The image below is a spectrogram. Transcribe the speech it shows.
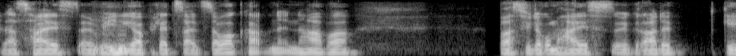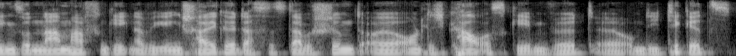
Das heißt, äh, mhm. weniger Plätze als Dauerkarteninhaber. Was wiederum heißt, äh, gerade gegen so einen namhaften Gegner wie gegen Schalke, dass es da bestimmt äh, ordentlich Chaos geben wird äh, um die Tickets.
